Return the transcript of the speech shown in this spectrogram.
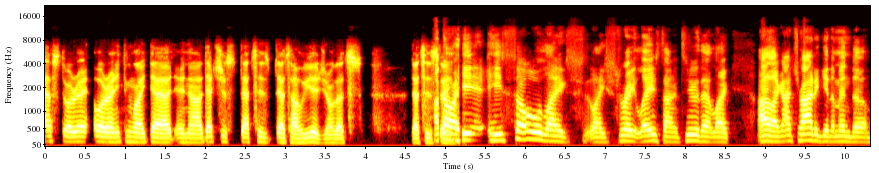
Podcast or or anything like that, and uh, that's just that's his that's how he is. You know, that's that's his I thing. know he he's so like like straight laced on it too that like I like I try to get him into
